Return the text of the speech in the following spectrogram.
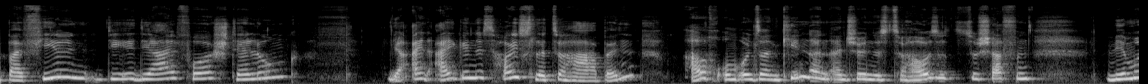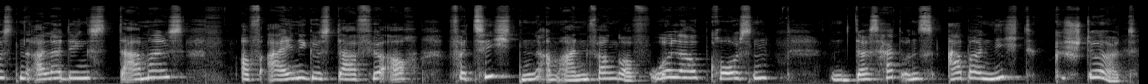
bei vielen die Idealvorstellung, ja, ein eigenes Häusle zu haben auch um unseren Kindern ein schönes Zuhause zu schaffen. Wir mussten allerdings damals auf einiges dafür auch verzichten am Anfang, auf Urlaub großen. Das hat uns aber nicht gestört.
